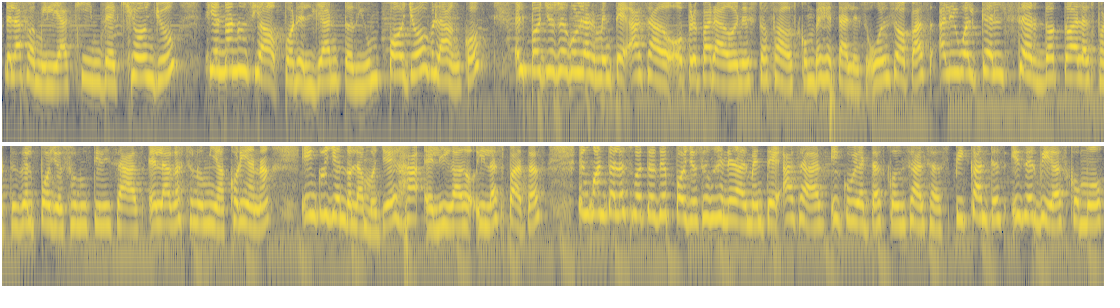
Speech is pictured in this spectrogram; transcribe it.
de la familia Kim de Kyonju, siendo anunciado por el llanto de un pollo blanco. El pollo es regularmente asado o preparado en estofados con vegetales o en sopas, al igual que el cerdo, todas las partes del pollo son utilizadas en la gastronomía coreana, incluyendo la molleja, el hígado y las patas. En cuanto a las patas de pollo, son generalmente asadas y cubiertas con salsas picantes y servidas como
